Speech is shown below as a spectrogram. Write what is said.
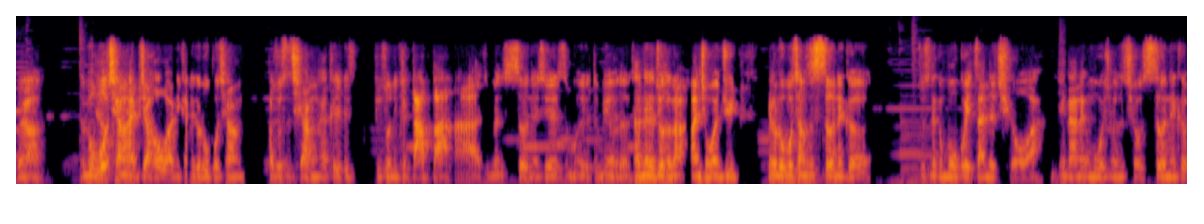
对啊。萝卜枪还比较好玩，你看那个萝卜枪，它就是枪，还可以，比如说你可以打靶啊，什么射那些什么有的没有的，它那个就很安全玩具。那个萝卜枪是射那个，就是那个魔鬼粘的球啊，你可以拿那个魔鬼粘的球射那个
